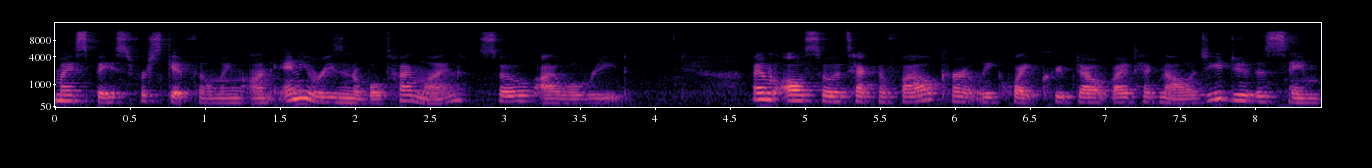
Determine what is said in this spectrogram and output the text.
my space for skit filming on any reasonable timeline, so I will read. I am also a technophile, currently quite creeped out by technology due the same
